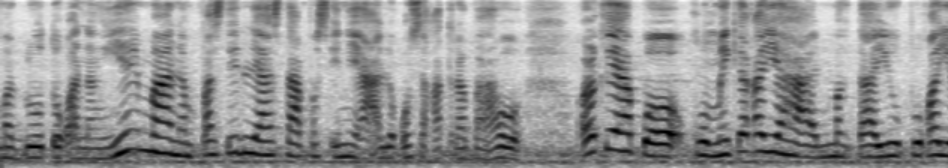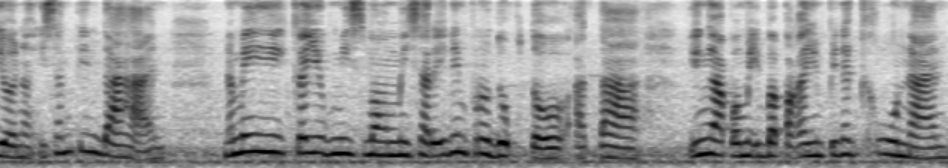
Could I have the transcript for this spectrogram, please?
magluto ka ng yema, ng pastillas, tapos iniaalo ko sa katrabaho. Or kaya po, kung may kakayahan, magtayo po kayo ng isang tindahan na may kayo mismo may sariling produkto at uh, yun nga po, may iba pa kayong pinagkakunan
